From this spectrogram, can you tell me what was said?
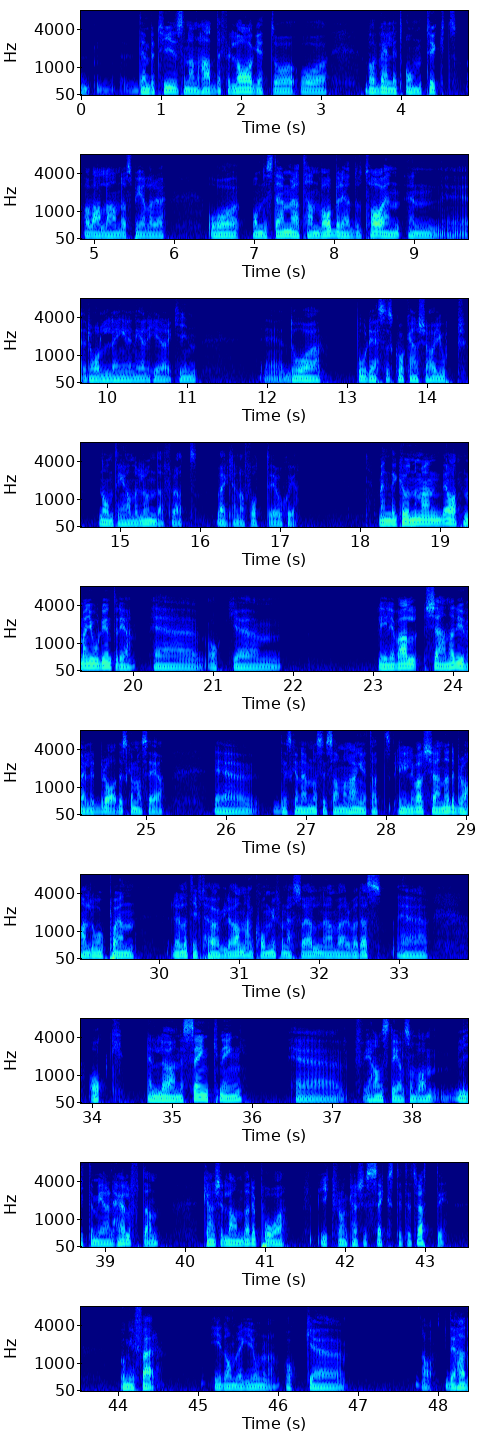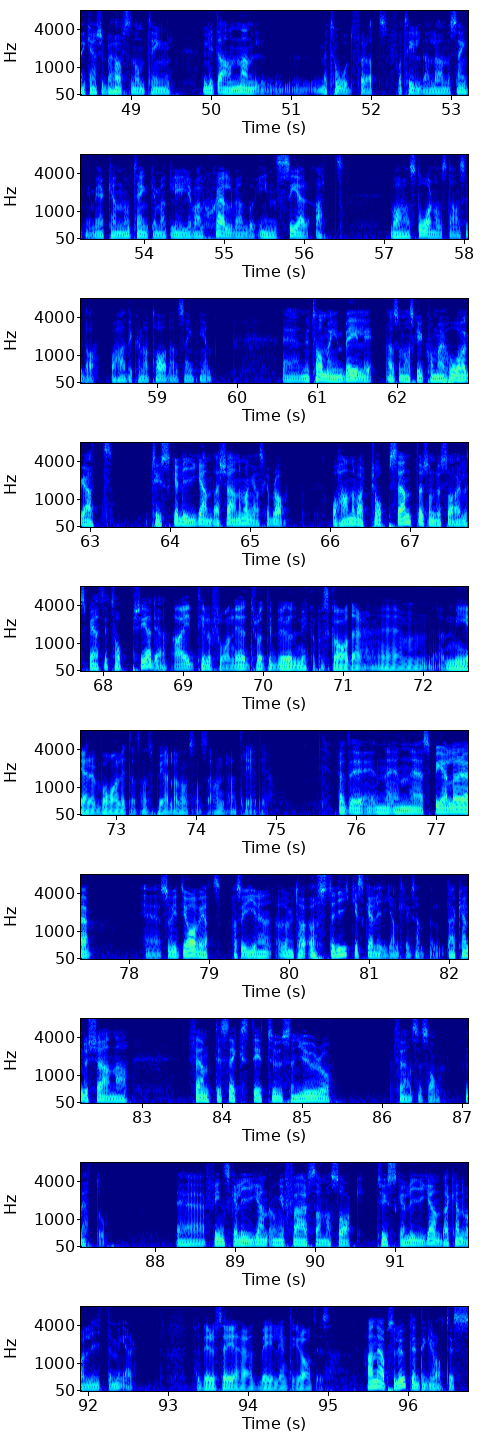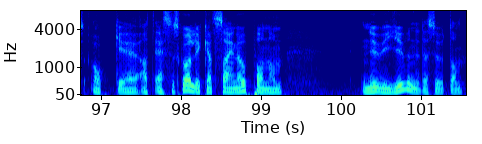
den betydelsen han hade för laget och, och var väldigt omtyckt av alla andra spelare. Och om det stämmer att han var beredd att ta en, en eh, roll längre ner i hierarkin, eh, då borde SSK kanske ha gjort någonting annorlunda för att verkligen ha fått det att ske. Men det kunde man, ja, man gjorde ju inte det. Eh, och eh, Liljevall tjänade ju väldigt bra, det ska man säga. Eh, det ska nämnas i sammanhanget att Liljevall tjänade bra. Han låg på en relativt hög lön. Han kom ju från SHL när han värvades. Eh, och en lönesänkning eh, i hans del som var lite mer än hälften kanske landade på, gick från kanske 60 till 30 ungefär i de regionerna. Och eh, ja, det hade kanske behövts någonting, en lite annan metod för att få till den lönesänkningen. Men jag kan nog tänka mig att Liljevall själv ändå inser att var han står någonstans idag och hade kunnat ta den sänkningen. Eh, nu tar man in Bailey, alltså man ska ju komma ihåg att tyska ligan, där tjänar man ganska bra. Och han har varit toppcenter som du sa, eller spelat i toppkedja. Ja, till och från. Jag tror att det berodde mycket på skador. Eh, mer vanligt att han spelar någonstans andra, tredje. För att en, en eh, spelare, eh, så vitt jag vet, alltså i den, om vi tar österrikiska ligan till exempel, där kan du tjäna 50-60 000 euro för en säsong netto. Eh, finska ligan ungefär samma sak. Tyska ligan, där kan det vara lite mer. Så det du säger här är att Bale är inte gratis? Han är absolut inte gratis och eh, att SSK har lyckats signa upp honom nu i juni dessutom.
